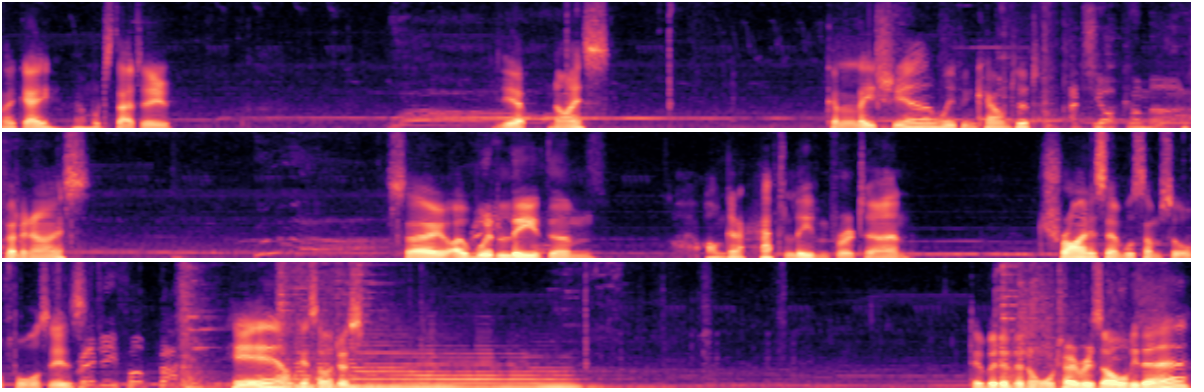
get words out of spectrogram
Okay, and what does that do? Yep, nice. Galatia we've encountered. At your command. Very nice. So I would leave them... I'm going to have to leave them for a turn. Try and assemble some sort of forces. Ready. Here, I guess I'll just... Do a bit of an auto-resolve there.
